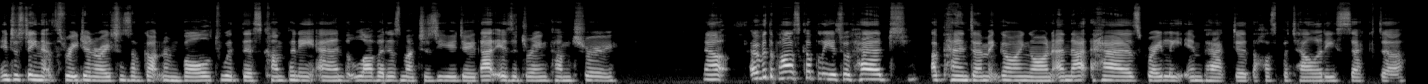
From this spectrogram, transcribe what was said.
interesting that three generations have gotten involved with this company and love it as much as you do. That is a dream come true. Now, over the past couple of years, we've had a pandemic going on, and that has greatly impacted the hospitality sector.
